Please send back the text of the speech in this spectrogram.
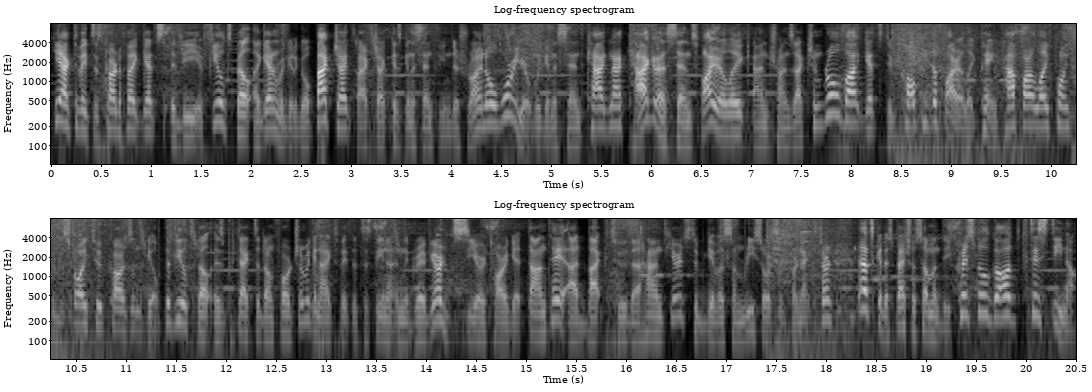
He activates his card effect, gets the field spell. Again, we're going to go Backjack. Backjack is going to send Fiendish Rhino Warrior. We're going to send Cagna. Cagna sends Fire Lake, and Transaction Rollback gets to copy the Fire Lake, paying half our life points to destroy two cards on the field. The field spell is protected, unfortunately. We can activate the Tistina in the graveyard, Seer target Dante, add back to the hand here to give us some resources for next turn. That's going to special summon the Crystal God, Tistina.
